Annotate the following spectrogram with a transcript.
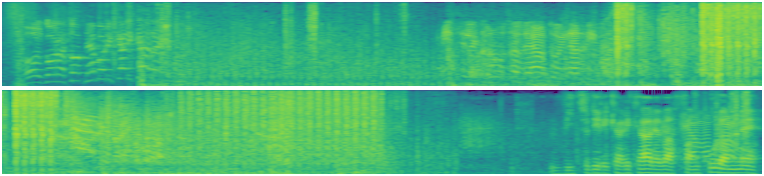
Folgoratore! Devo ricaricare! Missile cruise alleato in arrivo. Vizio di ricaricare vaffanculo a me.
